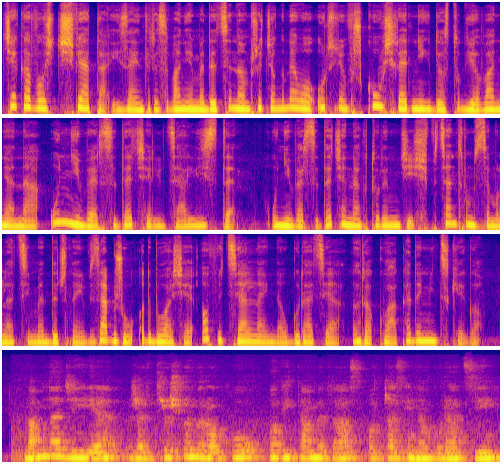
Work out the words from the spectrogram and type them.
Ciekawość świata i zainteresowanie medycyną przyciągnęło uczniów szkół średnich do studiowania na Uniwersytecie Licealisty. Uniwersytecie, na którym dziś w Centrum Symulacji Medycznej w Zabrzu odbyła się oficjalna inauguracja roku akademickiego. Mam nadzieję, że w przyszłym roku powitamy Was podczas inauguracji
